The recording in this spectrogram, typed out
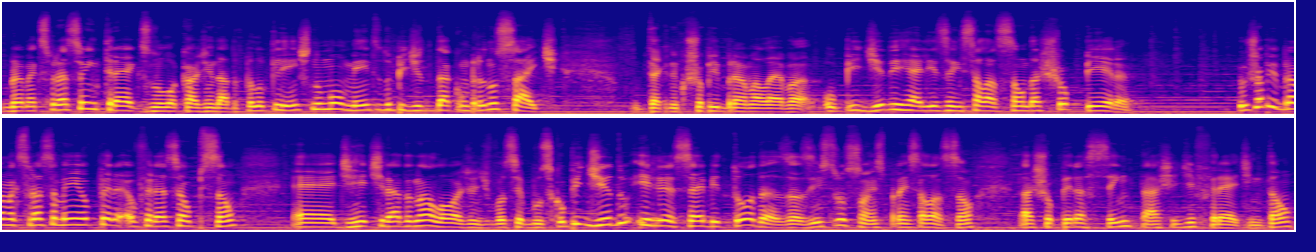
Brahma Express são entregues no local agendado pelo cliente no momento do pedido da compra no site. O técnico Chopp Brahma leva o pedido e realiza a instalação da chopeira. O Shop Brahma Express também ofere- oferece a opção é, de retirada na loja, onde você busca o pedido e recebe todas as instruções para a instalação da chopeira sem taxa de frete. Então,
